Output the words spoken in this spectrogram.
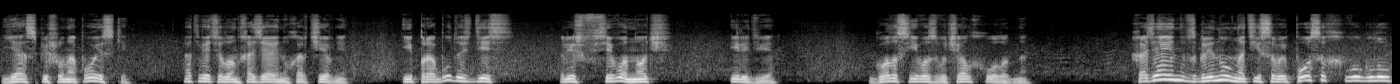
«Я спешу на поиски», — ответил он хозяину харчевни, «и пробуду здесь лишь всего ночь или две». Голос его звучал холодно. Хозяин взглянул на тисовый посох в углу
